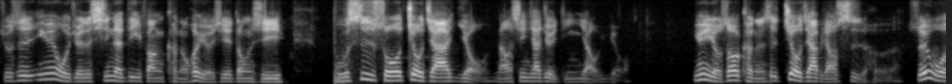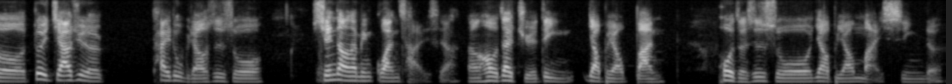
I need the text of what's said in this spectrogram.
就是因为我觉得新的地方可能会有一些东西，不是说旧家有，然后新家就一定要有，因为有时候可能是旧家比较适合，所以我对家具的态度比较是说，先到那边观察一下，然后再决定要不要搬，或者是说要不要买新的，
